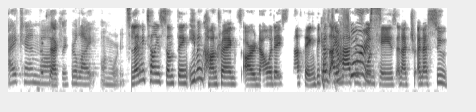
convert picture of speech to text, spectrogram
I cannot exactly. rely on words. Let me tell you something. Even contracts are nowadays nothing because I had course. this one case and I and I sued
